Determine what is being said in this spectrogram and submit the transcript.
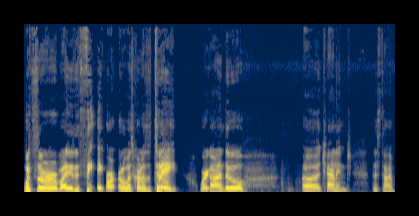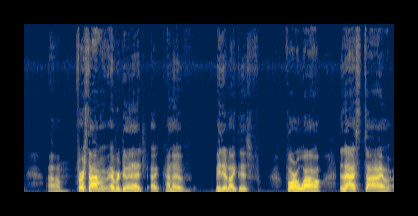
What's up, everybody? The C-A-R-L-O-S Carlos. Today, we're gonna do a challenge this time. Um, first time ever doing a, a, kind of video like this for a while. The last time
